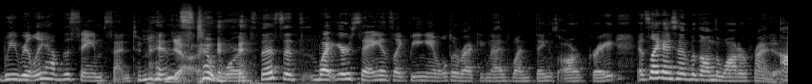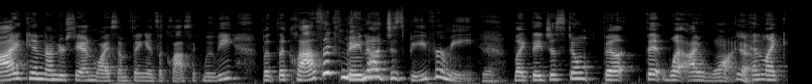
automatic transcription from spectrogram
We really have the same sentiments Yeah. towards this. It's what you're saying is like being able to recognize when things are great. It's like I said with On the Waterfront. Yeah. I can understand why something is a classic movie, but the classics may not just be for me. Yeah. Like they just don't fit fit what I want. Yeah. And like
